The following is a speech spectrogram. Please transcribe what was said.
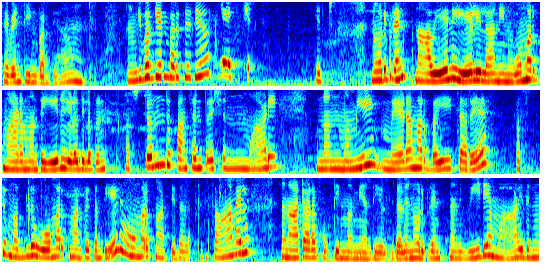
ಸೆವೆಂಟೀನ್ ಬರ್ದ್ಯಾ? ಹ್ಞೂ ಇವಾಗ ಏನು ಬರ್ತಿದ್ಯಾ? ಹೆಚ್ಚು ಹೆಚ್ಚು ನೋಡಿ ಫ್ರೆಂಡ್ಸ್ ನಾವೇನು ಹೇಳಿಲ್ಲ ನೀನು ಹೋಮ್ವರ್ಕ್ ಮಾಡಮ್ಮ ಅಂತ ಏನೂ ಹೇಳೋದಿಲ್ಲ ಫ್ರೆಂಡ್ಸ್ ಅಷ್ಟೊಂದು ಕಾನ್ಸಂಟ್ರೇಷನ್ ಮಾಡಿ ನನ್ನ ಮಮ್ಮಿ ಮೇಡಮ್ ಅವ್ರು ಬೈತಾರೆ ಫಸ್ಟ್ ಮೊದಲು ಹೋಮ್ವರ್ಕ್ ಮಾಡಬೇಕಂತ ಹೇಳಿ ಹೋಮ್ವರ್ಕ್ ಮಾಡ್ತಿದ್ದಾಳೆ ಫ್ರೆಂಡ್ಸ್ ಆಮೇಲೆ ನಾನು ಆಟ ಆಡೋಕ್ಕೆ ಹೋಗ್ತೀನಿ ಮಮ್ಮಿ ಅಂತ ಹೇಳ್ತಿದ್ದಾಳೆ. ನೋಡಿ ಫ್ರೆಂಡ್ಸ್ ನಾನು ವೀಡಿಯೋ ಮಾಡಿದ್ರೂ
